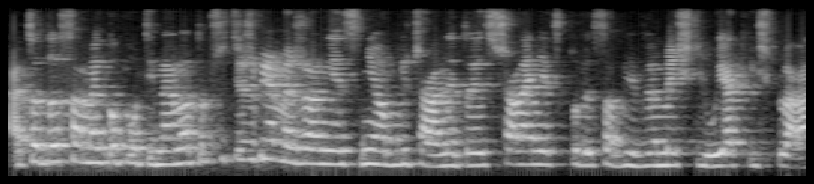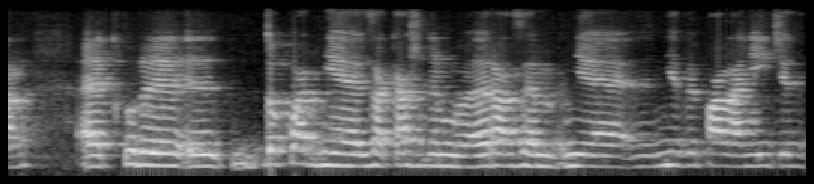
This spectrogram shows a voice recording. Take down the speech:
A co do samego Putina, no to przecież wiemy, że on jest nieobliczalny. To jest szaleniec, który sobie wymyślił jakiś plan, który dokładnie za każdym razem nie, nie wypala, nie idzie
